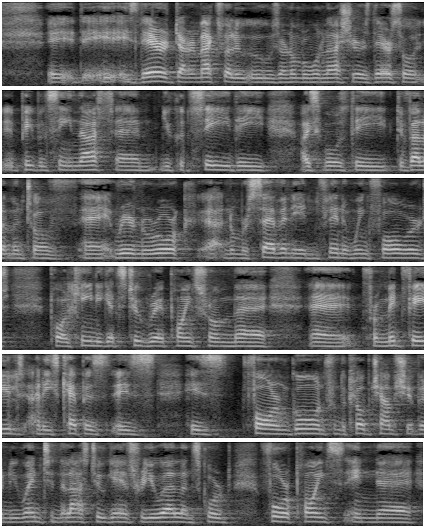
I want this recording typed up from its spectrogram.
is there. Darren Maxwell, who was our number one last year, is there. So people seeing that, um, you could see the, I suppose, the development of uh, Riordan O'Rourke at number seven, Aidan Flynn and wing forward. Paul Keeney gets two great points from uh, uh, from midfield, and he's kept his his his form going from the club championship, and he went in the last two games for UL and scored four points in. Uh,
